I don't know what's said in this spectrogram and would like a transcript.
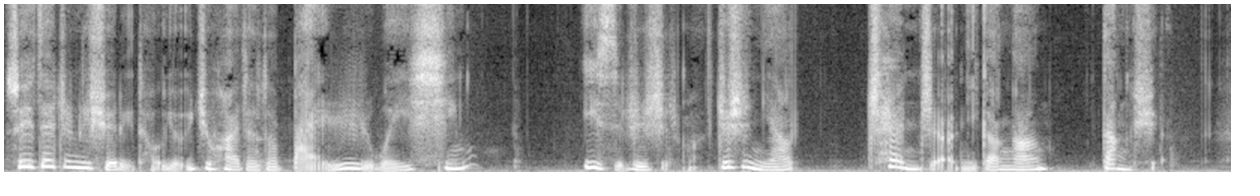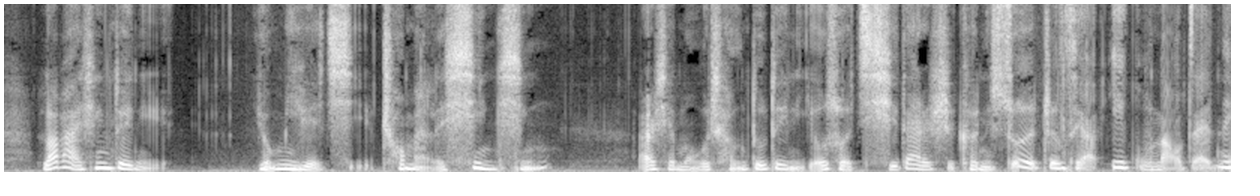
所以在政治学里头有一句话叫做“百日维新”，意思是指什么？就是你要趁着你刚刚当选，老百姓对你有蜜月期，充满了信心。而且某个程度对你有所期待的时刻，你所有的政策要一股脑在那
